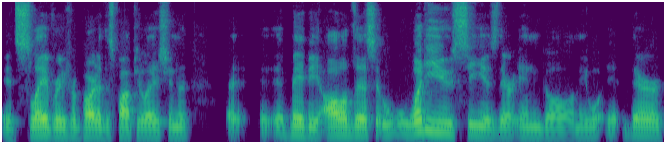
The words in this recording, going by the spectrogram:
it's slavery for part of this population. Uh, It may be all of this. What do you see as their end goal? I mean, they're.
